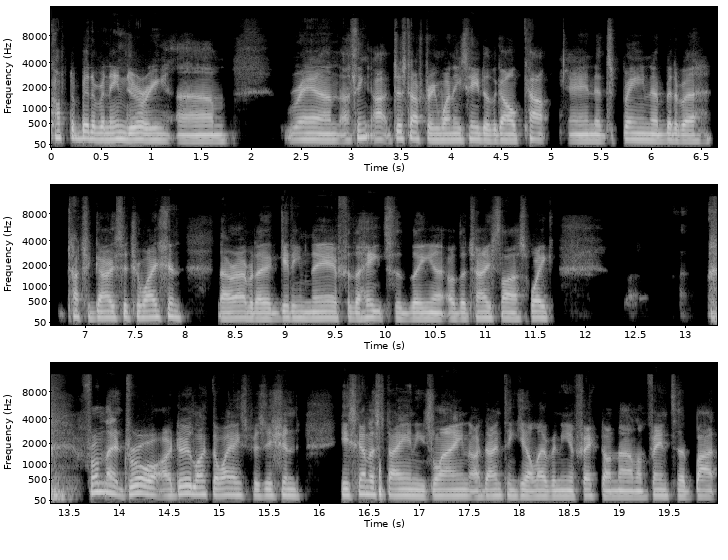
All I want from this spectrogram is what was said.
copped a bit of an injury. Um, round, I think uh, just after he won his heat of the Gold Cup, and it's been a bit of a touch and go situation. They were able to get him there for the heats of the uh, of the chase last week. From that draw, I do like the way he's positioned. He's going to stay in his lane. I don't think he'll have any effect on Nalin Fencer, but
